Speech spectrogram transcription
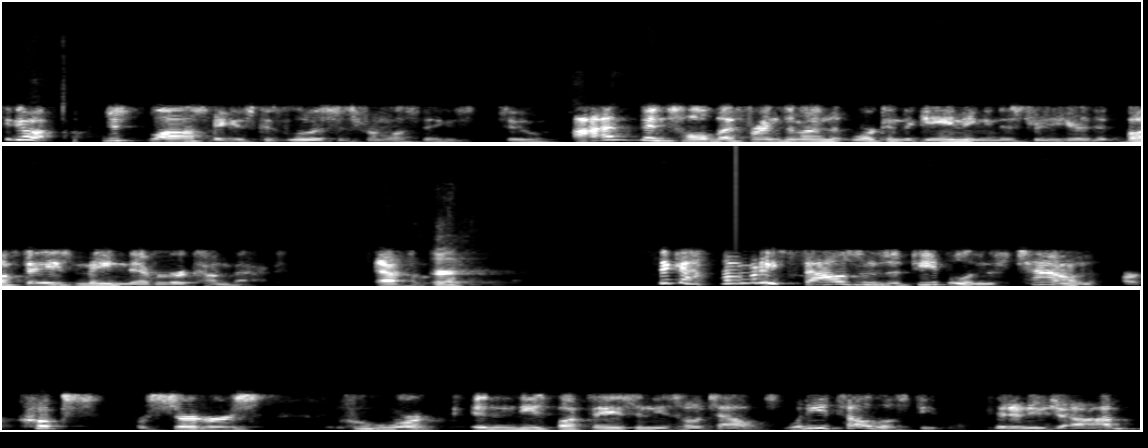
Think about just Las Vegas, because Louis is from Las Vegas too. I've been told by friends of mine that work in the gaming industry here that buffets may never come back, ever. sure. Think of how many thousands of people in this town are cooks or servers who work in these buffets in these hotels. What do you tell those people? Get a new job?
